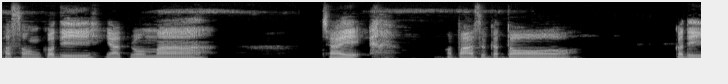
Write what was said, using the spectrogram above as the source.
พระสงฆ์ก็ดีญาติโยมมา ใช้ปปาสุกโต ก็ดี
